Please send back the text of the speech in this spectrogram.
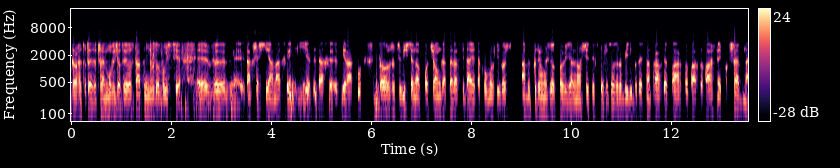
trochę tutaj zacząłem mówić o tej ostatnim ludobójstwie e, w, na chrześcijanach i jezydach w Iraku, to rzeczywiście no, pociąga teraz i daje taką możliwość, aby pociągnąć do odpowiedzialności tych, którzy to zrobili, bo to jest naprawdę bardzo, bardzo ważne i potrzebne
